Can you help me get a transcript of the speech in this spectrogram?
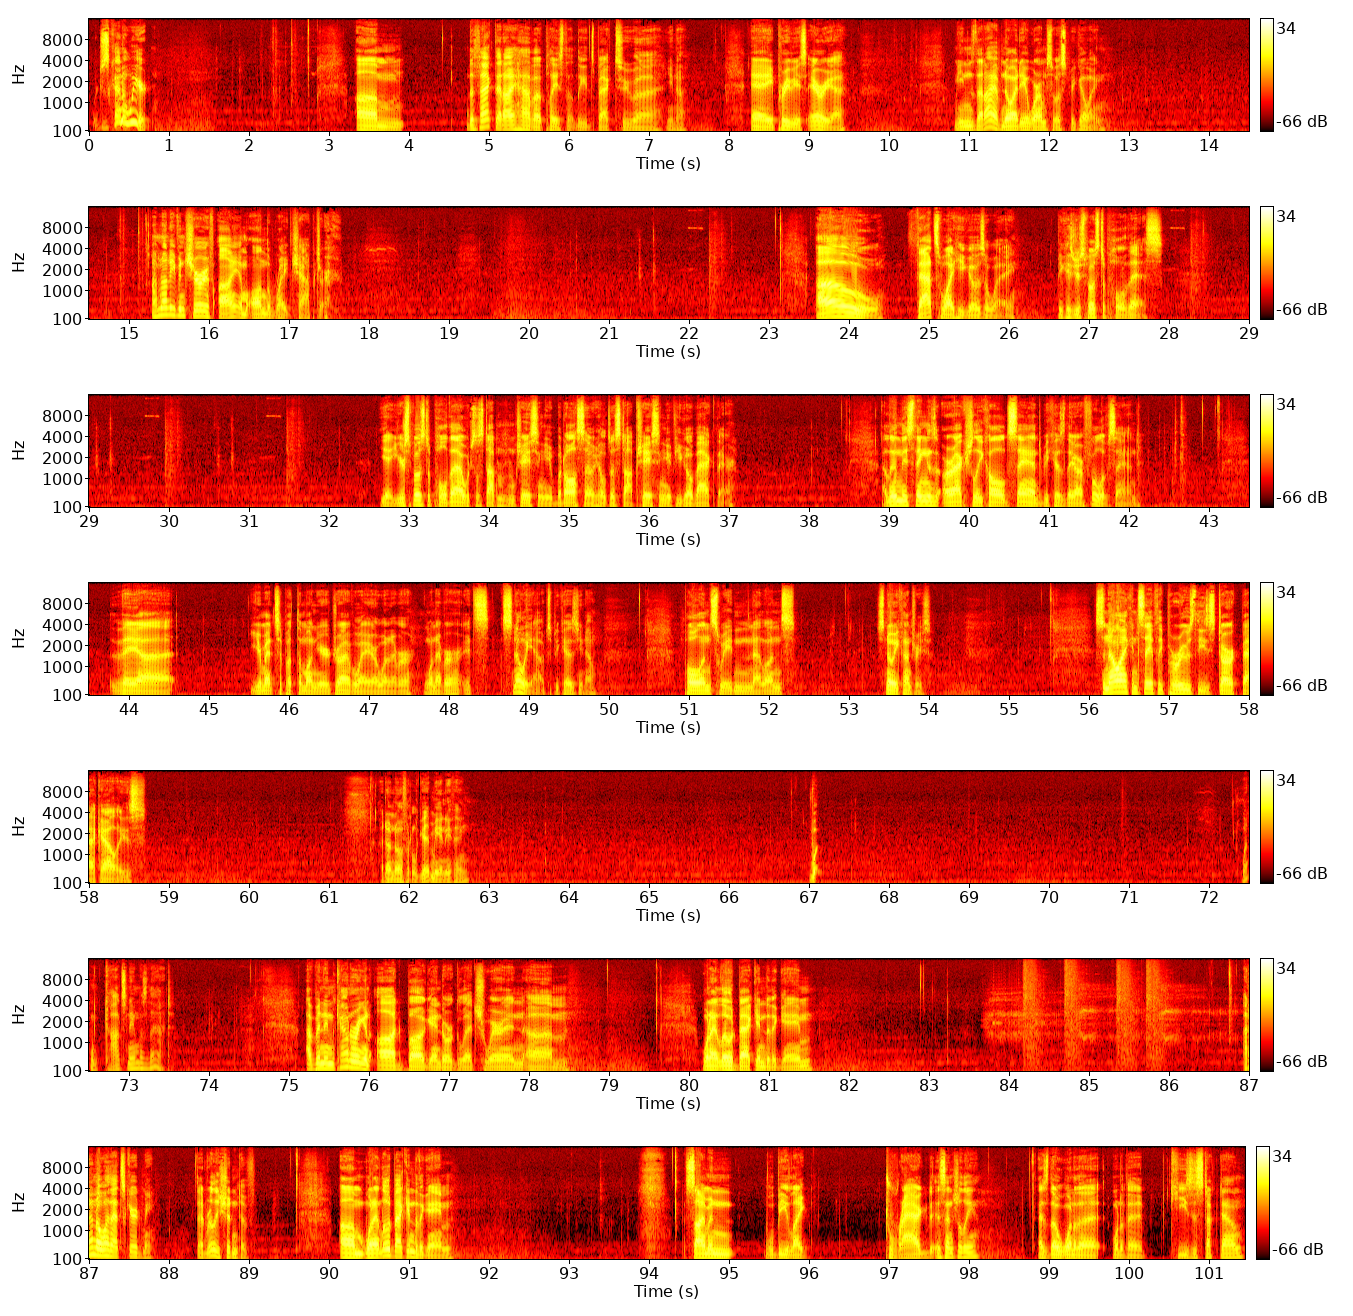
Which is kind of weird. Um, the fact that I have a place that leads back to, uh, you know, a previous area means that I have no idea where I'm supposed to be going. I'm not even sure if I am on the right chapter. Oh, that's why he goes away. Because you're supposed to pull this. Yeah, you're supposed to pull that, which will stop him from chasing you, but also he'll just stop chasing if you go back there. I learned these things are actually called sand because they are full of sand. They, uh, you're meant to put them on your driveway or whatever whenever it's snowy out because, you know, Poland, Sweden, Netherlands, snowy countries. So now I can safely peruse these dark back alleys. I don't know if it'll get me anything. What? What in God's name was that? I've been encountering an odd bug and or glitch wherein um, when I load back into the game, I don't know why that scared me. That really shouldn't have. Um, when I load back into the game, Simon will be like dragged essentially, as though one of the one of the keys is stuck down.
